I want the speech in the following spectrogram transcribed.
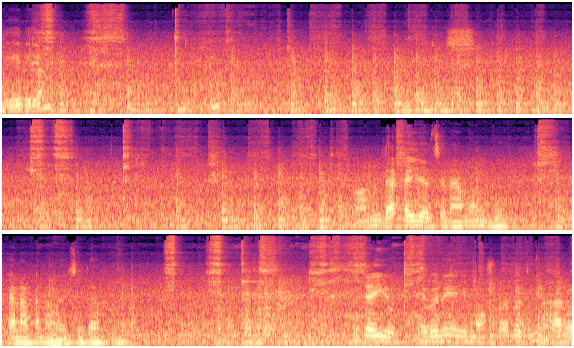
দিয়ে দিলাম। আমি দেখাই যাচ্ছে না, এমন ফেনা ফেনা হয়েছে, দেখো। যাই হোক, এবারে এই মশলাটা দিয়ে আরও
